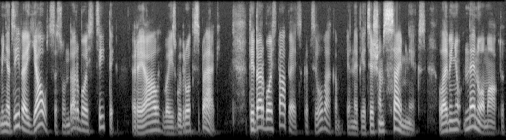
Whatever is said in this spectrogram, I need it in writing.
Viņa dzīvē jaucas un darbojas citi, reāli vai izgudroti spēki. Tie darbojas tāpēc, ka cilvēkam ir nepieciešams saimnieks, lai viņu nenomāktu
